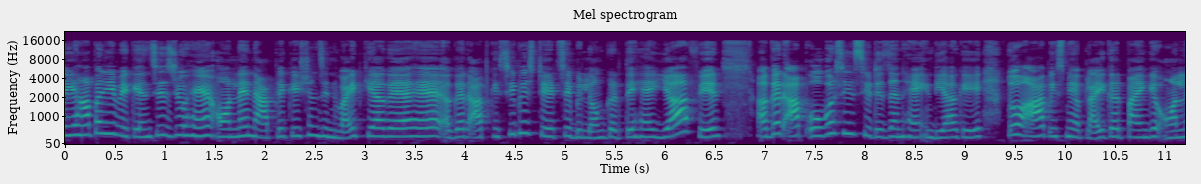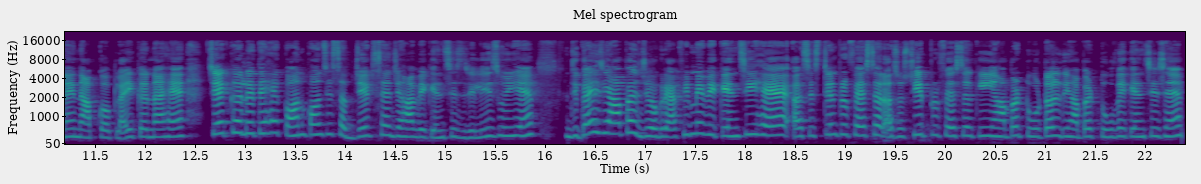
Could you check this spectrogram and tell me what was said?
यहाँ पर ये वैकेंसीज जो हैं ऑनलाइन एप्लीकेशन इन्वाइट किया गया है। अगर आप किसी भी स्टेट से बिलोंग करते हैं या फिर अगर आप ओवरसीज सिटीज़न हैं इंडिया के तो आप इसमें अप्लाई कर पाएँगे। ऑनलाइन आपको अप्लाई करना है। चेक कर लेते हैं कौन कौन से सब्जेक्ट्स हैं जहाँ वैकेंसीज रिलीज़ हुई है। गाइज़ यहाँ पर ज्योग्राफी में वैकेंसी है असिस्टेंट प्रोफेसर एसोसिएट प्रोफेसर की यहाँ पर टोटल यहाँ पर टू वैकेंसीज हैं।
